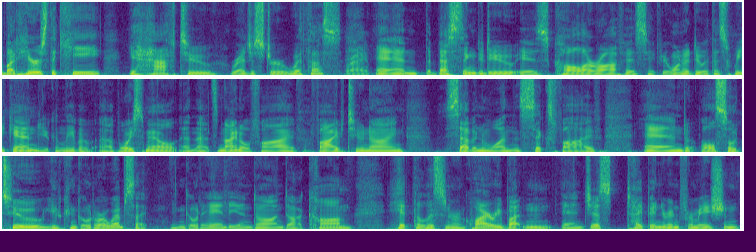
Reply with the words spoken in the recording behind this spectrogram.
But here's the key you have to register with us. Right. And the best thing to do is call our office. If you want to do it this weekend, you can leave a, a voicemail, and that's 905 529 7165. And also, too, you can go to our website. You can go to andyanddon.com, hit the listener inquiry button, and just type in your information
